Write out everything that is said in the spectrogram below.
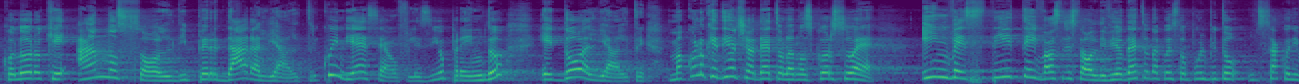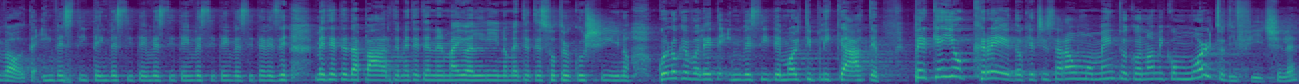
coloro che hanno soldi per dare agli altri, quindi è selfless, io prendo e do agli altri, ma quello che Dio ci ha detto l'anno scorso è investite i vostri soldi, vi ho detto da questo pulpito un sacco di volte, investite, investite, investite, investite, investite, investite, mettete da parte, mettete nel maialino, mettete sotto il cuscino, quello che volete investite, moltiplicate, perché io credo che ci sarà un momento economico molto difficile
